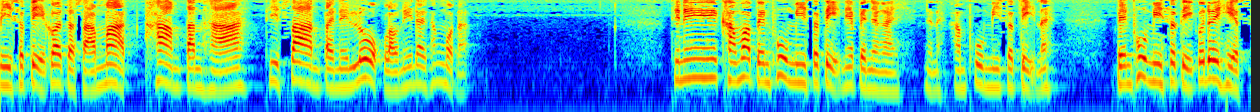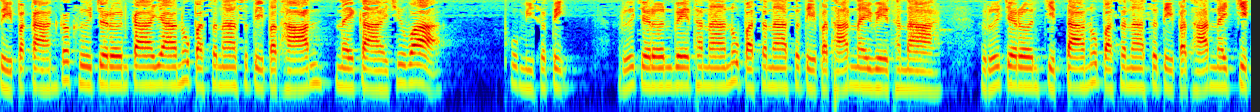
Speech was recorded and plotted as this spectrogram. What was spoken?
มีสติก็จะสามารถข้ามตันหาที่ซ่านไปในโลกเหล่านี้ได้ทั้งหมดอะทีนี้คำว่าเป็นผู้มีสติเนี่ยเป็นยังไงเนี่ยนะคำผู้มีสตินะเป็นผู้มีสติก็ด้วยเหตุสี่ประการ ก็คือเจริญกายานุปัสนาสติปฐานในกายชื่อว่าผู้มีสติ หรือเจริญเวทนานุปัสนาสติปฐานในเวทนา หรือเจริญจิตตานุปัสนาสติปฐานในจิต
